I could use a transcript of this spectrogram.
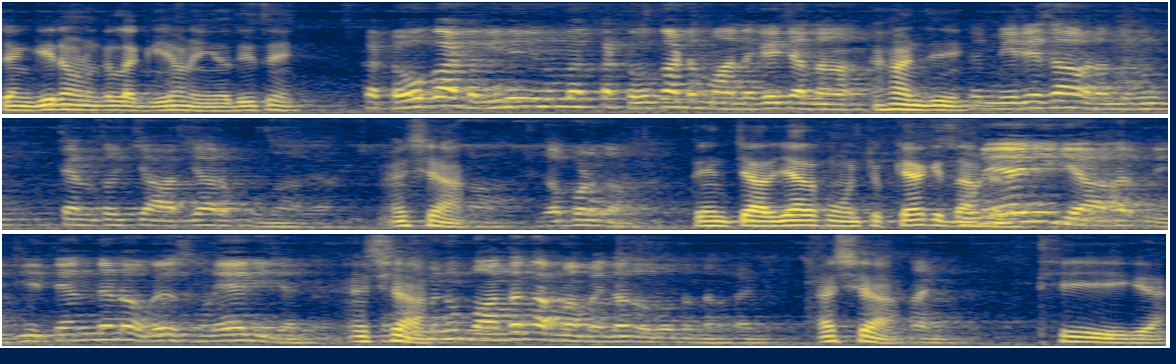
ਚੰਗੀ ਰੌਣਕ ਲੱਗੀ ਹੋਣੀ ਉਹਦੀ ਤੇ। ਘੱਟੋ ਘੱਟ ਵੀ ਨਹੀਂ ਜਿਹਨੂੰ ਮੈਂ ਘੱਟੋ ਘੱਟ ਮੰਨ ਕੇ ਚੱਲਾਂ। ਹਾਂਜੀ। ਤੇ ਮੇਰੇ ਹਿਸਾਬ ਨਾਲ ਮੈਨੂੰ 3 ਤੋਂ 4000 ਫੋਨ ਆ ਗਿਆ। ਅੱਛਾ। ਹਾਂ ਗੱਬਣ ਗਾ 3-4000 ਫੋਨ ਚੁੱਕਿਆ ਕਿਦਾਂ ਸੁਣਿਆ ਨਹੀਂ ਗਿਆ ਹਰਪ੍ਰੀਤ ਜੀ ਤਿੰਨ ਦਿਨ ਹੋ ਗਏ ਸੁਣਿਆ ਨਹੀਂ ਜਾਂਦਾ ਅੱਛਾ। ਮੈਨੂੰ ਬੰਦ ਕਰਨਾ ਪੈਂਦਾ ਦੋ ਦੋ ਤਿੰਨ ਦਿਨ ਅੱਛਾ। ਹਾਂਜੀ। ਠੀਕ ਆ।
